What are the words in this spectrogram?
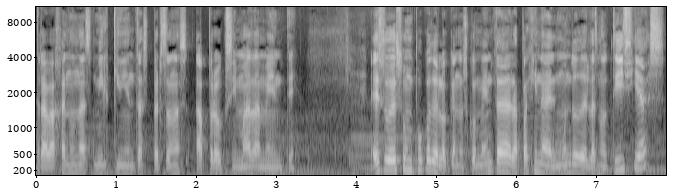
trabajan unas 1.500 personas aproximadamente. Eso es un poco de lo que nos comenta la página del mundo de las noticias.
